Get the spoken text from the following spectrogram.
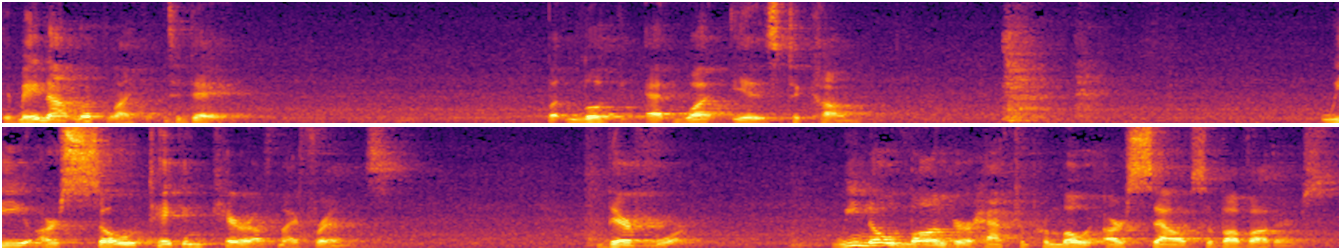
It may not look like it today but look at what is to come. We are so taken care of, my friends. Therefore, we no longer have to promote ourselves above others.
